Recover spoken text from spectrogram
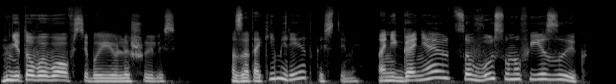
Не то вы вовсе бы ее лишились. За такими редкостями они гоняются, высунув язык,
